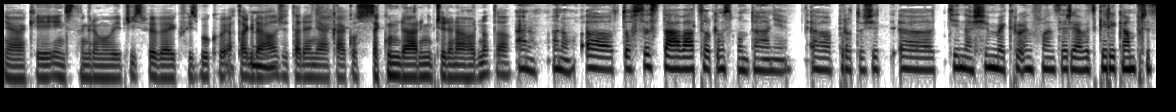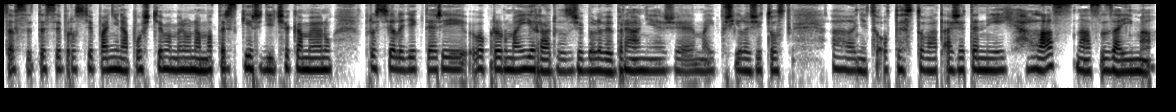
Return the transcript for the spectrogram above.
nějaký Instagramový příspěvek, Facebookový a tak dále, mm. že tady je nějaká jako sekundární přidaná hodnota? Ano, ano. To se stává celkem spontánně, protože ti naši mikroinfluenceři, já vždycky říkám, představte si prostě paní na poště, maminu na materský řidiče kamionu, prostě lidi, kteří opravdu mají radost, že byli vybráni, že mají příležitost uh, něco otestovat a že ten jejich hlas nás zajímá.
